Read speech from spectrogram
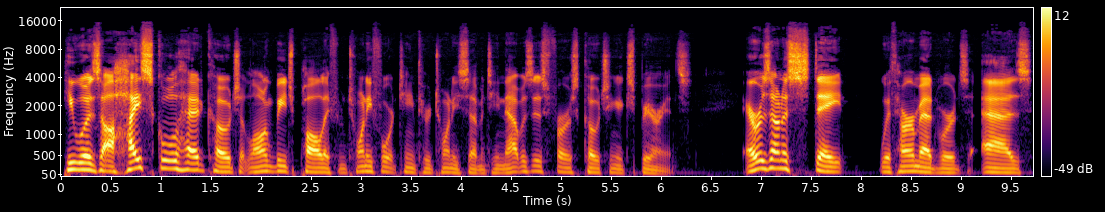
He was a high school head coach at Long Beach Poly from 2014 through 2017. That was his first coaching experience. Arizona State with Herm Edwards as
